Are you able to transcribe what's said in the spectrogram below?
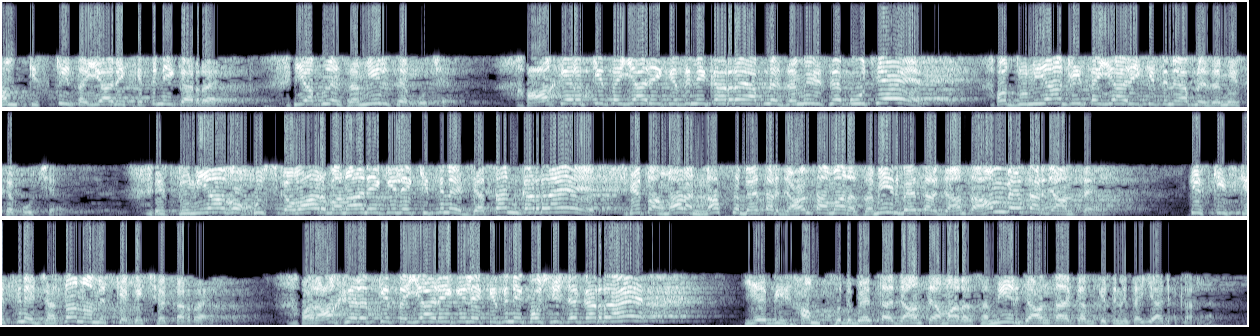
ہم کس کی تیاری کتنی کر رہے ہیں؟ یہ اپنے ضمیر سے پوچھے آخرت کی تیاری کتنی کر رہے ہیں؟ اپنے ضمیر سے پوچھے اور دنیا کی تیاری کتنے اپنے زمین سے پوچھے؟ اس دنیا کو خوشگوار بنانے کے لیے کتنے جتن کر رہے ہیں؟ یہ تو ہمارا نس بہتر جانتا، ہمارا زمین بہتر جانتا، ہم بہتر جانتے ہیں۔ کہ اس کی کتنے جتن ہم اس کے پیچھے کر رہے ہیں؟ اور آخرت کی تیاری کے لیے کتنی کوششیں کر رہے ہیں؟ یہ بھی ہم خود بہتر جانتے ہیں، ہمارا ضمیر جانتا ہے کہ ہم کتنی تیاری کر رہے ہیں۔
